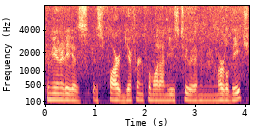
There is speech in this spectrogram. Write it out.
community is, is far different from what I'm used to in Myrtle Beach.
